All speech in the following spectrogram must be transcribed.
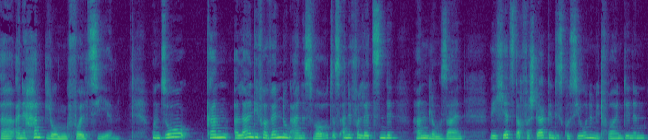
äh, eine Handlung vollziehe. Und so kann allein die Verwendung eines Wortes eine verletzende Handlung sein, wie ich jetzt auch verstärkt in Diskussionen mit Freundinnen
